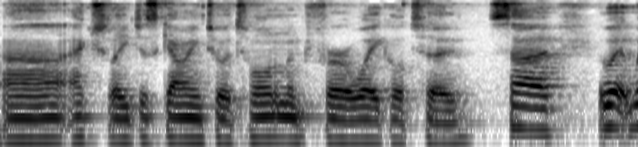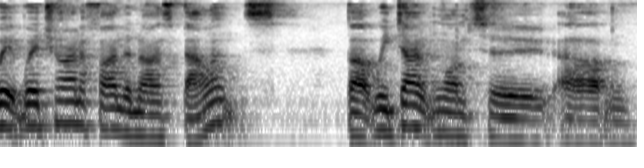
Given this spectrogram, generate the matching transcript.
uh, actually just going to a tournament for a week or two. So we're, we're trying to find a nice balance, but we don't want to. Um,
